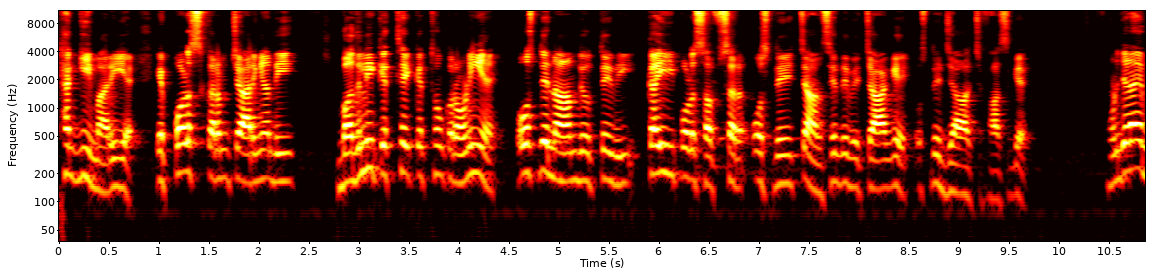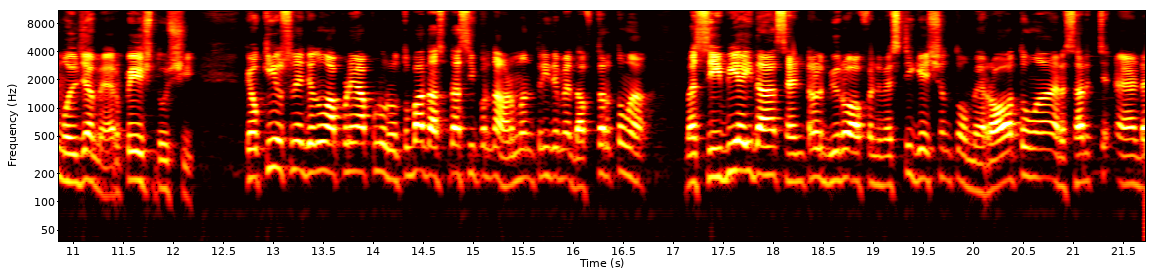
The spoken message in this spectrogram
ਠੱਗੀ ਮਾਰੀ ਹੈ ਕਿ ਪੁਲਿਸ ਕਰਮਚਾਰੀਆਂ ਦੀ ਬਦਲੀ ਕਿੱਥੇ ਕਿੱਥੋਂ ਕਰਾਉਣੀ ਹੈ, ਉਸ ਦੇ ਨਾਮ ਦੇ ਉੱਤੇ ਵੀ ਕਈ ਪੁਲਿਸ ਅਫਸਰ ਉਸ ਦੇ ਝਾਂਸੇ ਦੇ ਵਿੱਚ ਆ ਗਏ, ਉਸ ਦੇ ਜਾਲ 'ਚ ਫਸ ਗਏ। ਹੁਣ ਜਿਹੜਾ ਇਹ ਮੁਲਜ਼ਮ ਹੈ, ਰੁਪੇਸ਼ ਦੋਸ਼ੀ, ਕਿਉਂਕਿ ਉਸਨੇ ਜਦੋਂ ਆਪਣੇ ਆਪ ਨੂੰ ਰੁਤਬਾ ਦੱਸਦਾ ਸੀ ਪ੍ਰਧਾਨ ਮੰਤਰੀ ਦੇ ਮੈਂ ਦਫ਼ਤਰ ਤੋਂ ਆ ਮੈਂ ਸੀਬੀਆਈ ਦਾ, ਸੈਂਟਰਲ ਬਿਊਰੋ ਆਫ ਇਨਵੈਸਟੀਗੇਸ਼ਨ ਤੋਂ ਮੈਂ ਰॉ ਤੋਂ ਆ ਰਿਸਰਚ ਐਂਡ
